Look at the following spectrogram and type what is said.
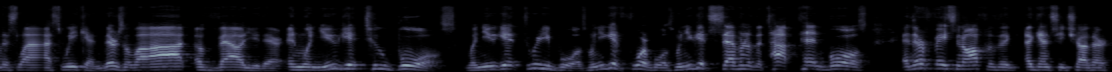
this last weekend, there's a lot of value there. And when you get two bulls, when you get three bulls, when you get four bulls, when you get seven of the top 10 bulls and they're facing off of against each other,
